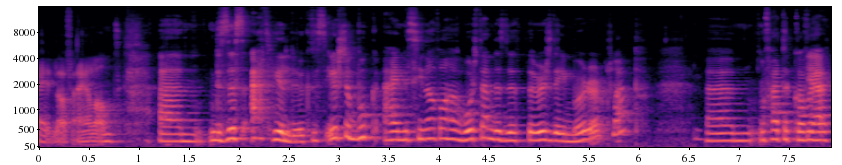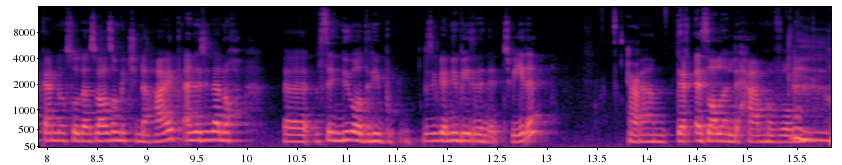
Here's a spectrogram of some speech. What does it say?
I love Engeland. Ehm, dus dat is echt heel leuk. Dus het eerste boek, ga je misschien al van gehoord hebben, is The Thursday Murder Club. Ehm, of gaat de cover Ja. herkennen of zo. Dat is wel zo'n beetje een hype. En er zijn daar nog... eh, er zijn nu al drie boeken. Dus ik ben nu bezig in het tweede. Ehm, er is al een lichaam gevonden.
